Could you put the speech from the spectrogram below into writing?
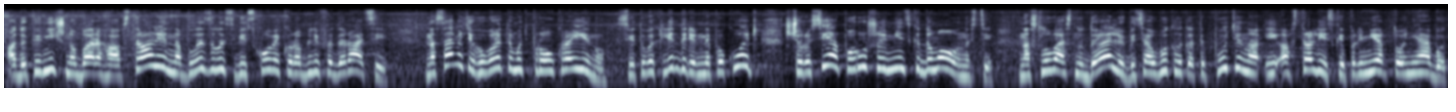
А до північного берега Австралії наблизились військові кораблі Федерації. На саміті говоритимуть про Україну. Світових лідерів непокоїть, що Росія порушує мінські домовленості. На словесну дуель обіцяв викликати Путіна і австралійський прем'єр Тоні Ебот.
